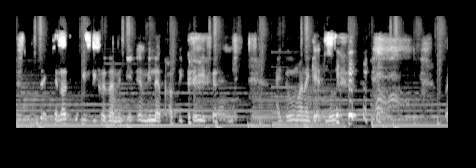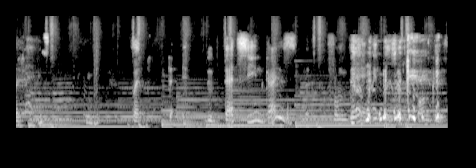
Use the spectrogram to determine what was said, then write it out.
This I cannot because I'm in I'm in a public place and I don't want to get moved. but but that, that scene, guys, from there it was just bonkers.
